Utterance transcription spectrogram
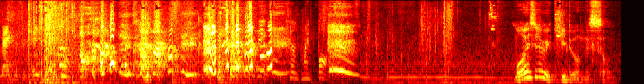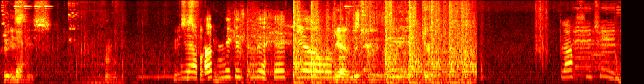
Magnification. Killed my boss. Why is there a kid on this song? Who is Yeah. this? Who's Yeah, this pop fucking niggas in the head, yo. Yeah, not- literally. Blast some tunes.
